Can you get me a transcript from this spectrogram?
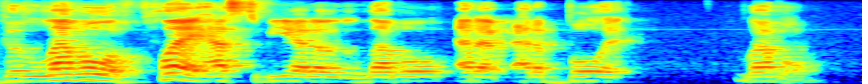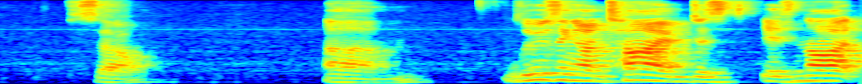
The level of play has to be at a level, at a, at a bullet level. So, um, losing on time does, is not,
